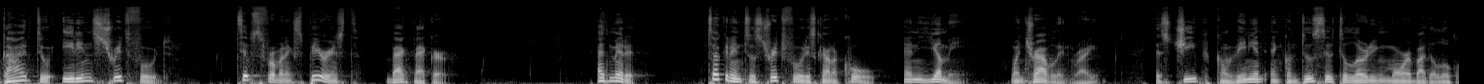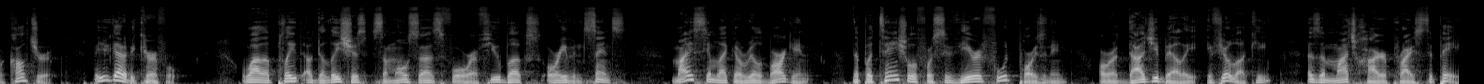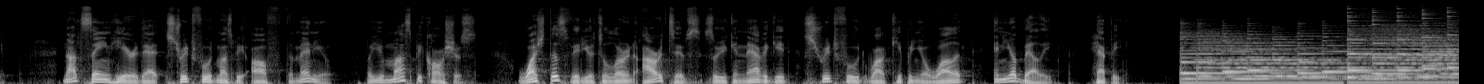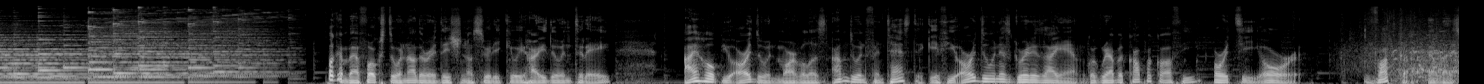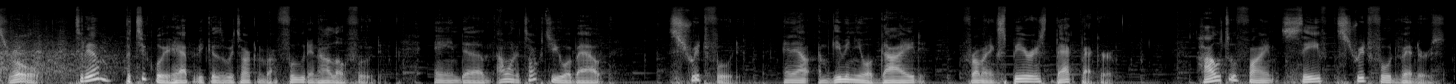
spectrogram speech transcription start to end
Guide to Eating Street Food Tips from an Experienced Backpacker. Admit it, tucking into street food is kind of cool and yummy when traveling, right? It's cheap, convenient, and conducive to learning more about the local culture, but you gotta be careful. While a plate of delicious samosas for a few bucks or even cents might seem like a real bargain, the potential for severe food poisoning or a dodgy belly, if you're lucky, is a much higher price to pay. Not saying here that street food must be off the menu, but you must be cautious. Watch this video to learn our tips so you can navigate street food while keeping your wallet and your belly happy. Welcome back, folks, to another edition of S'witty Kiwi. How are you doing today? I hope you are doing marvelous. I'm doing fantastic. If you are doing as great as I am, go grab a cup of coffee or tea or vodka and let's roll. Today, I'm particularly happy because we're talking about food and I love food. And uh, I want to talk to you about street food. And I'm giving you a guide from an experienced backpacker how to find safe street food vendors.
